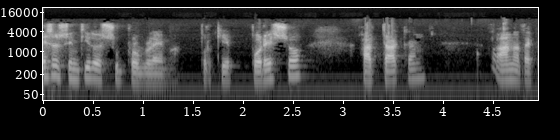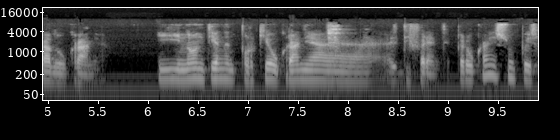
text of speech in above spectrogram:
Ese sentido es su problema, porque por eso atacan, han atacado a Ucrania y no entienden por qué Ucrania es diferente. Pero Ucrania es un país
